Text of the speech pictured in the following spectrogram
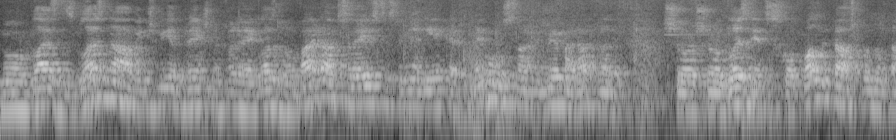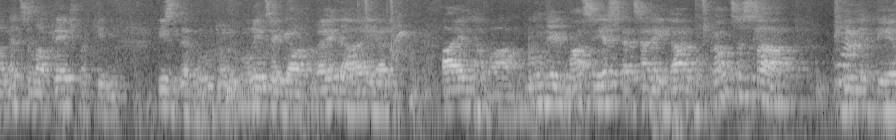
no gleznas gleznā. Viņš vienu priekšmetu varēja gleznot vairākas reizes, tas viņam iekrita nemūsnā. Viņš vienmēr atrada šo, šo glezniecisko kvalitāti, ko no tā necelā priekšmetiņa izdabūt. Un, un līdzīgā veidā arī ar ainavām. Un ir mazs ieskats arī darbu procesā. Viņa tie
